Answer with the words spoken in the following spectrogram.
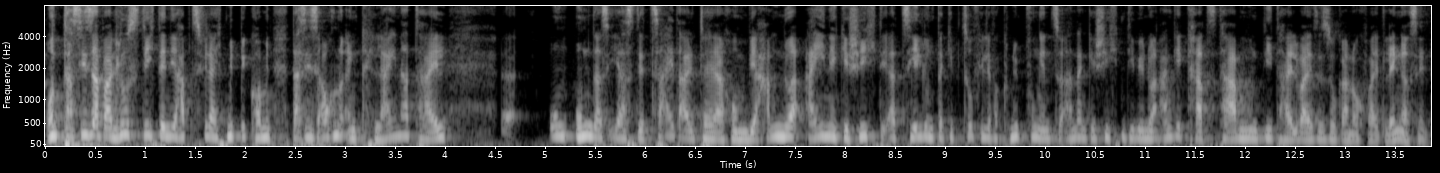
Und das ist aber lustig, denn ihr habt es vielleicht mitbekommen, das ist auch nur ein kleiner Teil um, um das erste Zeitalter herum. Wir haben nur eine Geschichte erzählt und da gibt es so viele Verknüpfungen zu anderen Geschichten, die wir nur angekratzt haben und die teilweise sogar noch weit länger sind.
